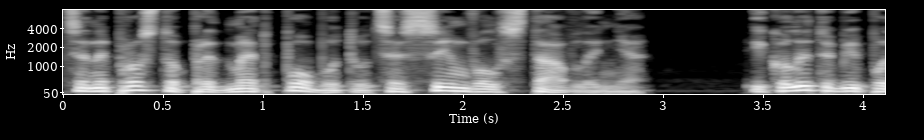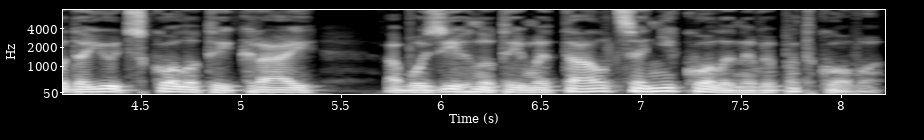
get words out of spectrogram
це не просто предмет побуту, це символ ставлення. І коли тобі подають сколотий край або зігнутий метал, це ніколи не випадково.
